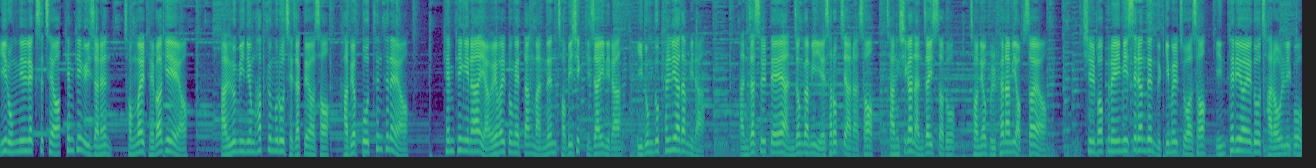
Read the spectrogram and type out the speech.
이 롱릴렉스 체어 캠핑 의자는 정말 대박이에요. 알루미늄 합금으로 제작되어서 가볍고 튼튼해요. 캠핑이나 야외 활동에 딱 맞는 접이식 디자인이라 이동도 편리하답니다. 앉았을 때의 안정감이 예사롭지 않아서 장시간 앉아 있어도 전혀 불편함이 없어요. 실버 프레임이 세련된 느낌을 주어서 인테리어에도 잘 어울리고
